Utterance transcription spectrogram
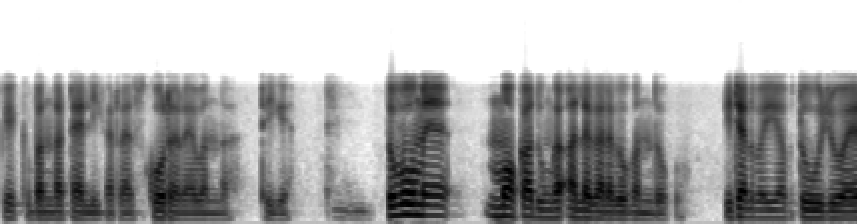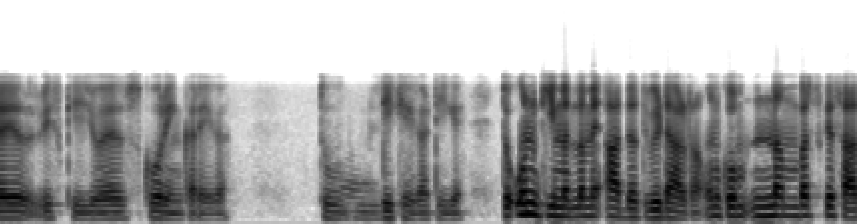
कि एक बंदा टैली कर रहा है स्कोरर है बंदा ठीक है हम्म। तो वो मैं मौका दूँगा अलग अलग बंदों को कि चल भाई अब तू जो है इसकी जो है स्कोरिंग करेगा तू हाँ। लिखेगा ठीक है तो उनकी मतलब मैं आदत भी डाल रहा हूँ उनको नंबर्स के साथ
